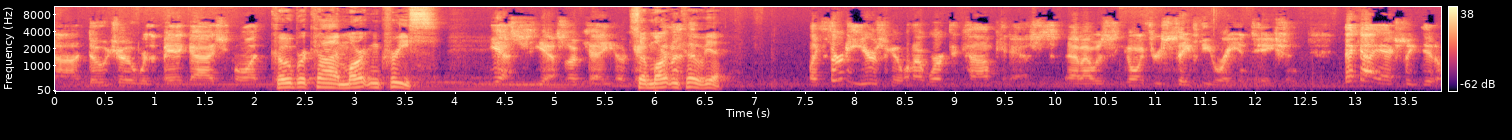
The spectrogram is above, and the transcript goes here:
uh, dojo where the bad guys fought. Cobra Kai, Martin Kreese. Yes, yes, okay. okay. So Martin Kove, yeah. like 30 years ago when I worked at Comcast and I was going through safety orientation, that guy actually did a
